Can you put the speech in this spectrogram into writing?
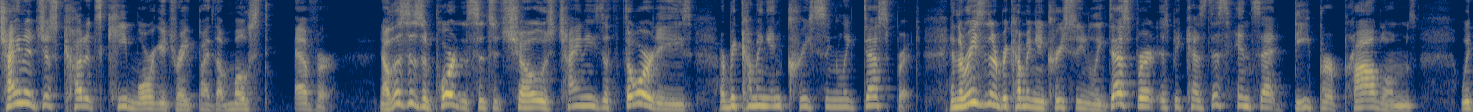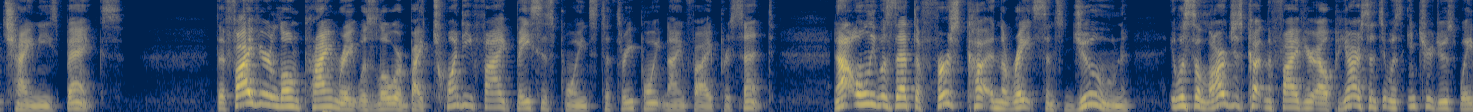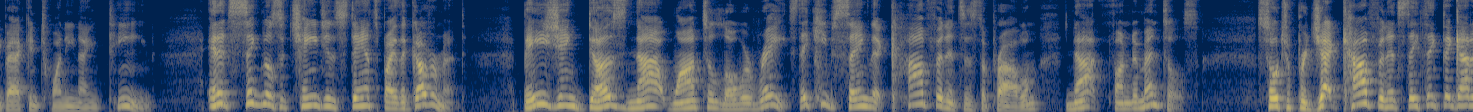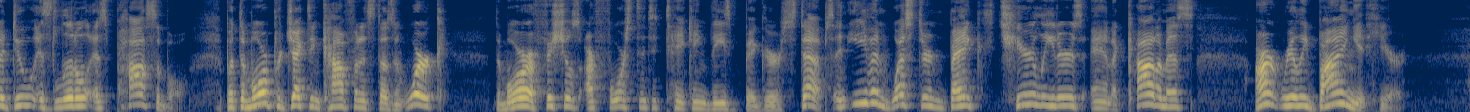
China just cut its key mortgage rate by the most ever. Now, this is important since it shows Chinese authorities are becoming increasingly desperate. And the reason they're becoming increasingly desperate is because this hints at deeper problems with Chinese banks. The five year loan prime rate was lowered by 25 basis points to 3.95%. Not only was that the first cut in the rate since June, it was the largest cut in the five year LPR since it was introduced way back in 2019 and it signals a change in stance by the government. Beijing does not want to lower rates. They keep saying that confidence is the problem, not fundamentals. So, to project confidence, they think they got to do as little as possible. But the more projecting confidence doesn't work, the more officials are forced into taking these bigger steps. And even Western bank cheerleaders and economists aren't really buying it here.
